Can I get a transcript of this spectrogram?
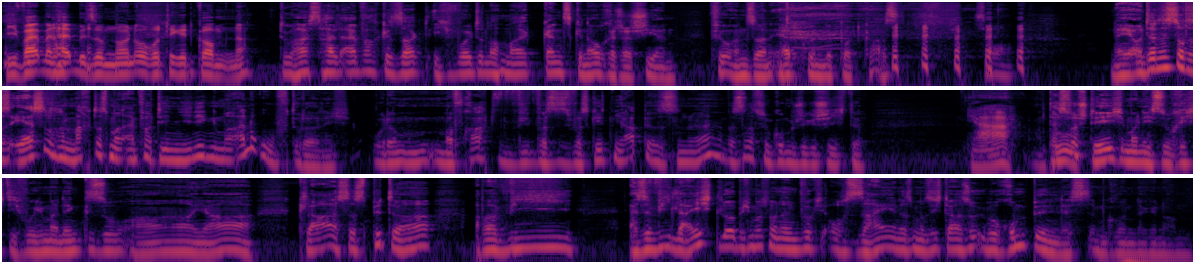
Wie weit man halt mit so einem 9-Euro-Ticket kommt, ne? Du hast halt einfach gesagt, ich wollte noch mal ganz genau recherchieren für unseren Erdkunde-Podcast. So. Naja, und dann ist doch das Erste, was man macht, dass man einfach denjenigen mal anruft, oder nicht? Oder mal fragt, wie, was, ist, was geht denn hier ab? Was ist, ne? was ist das für eine komische Geschichte? Ja. Und das verstehe ich immer nicht so richtig, wo ich immer denke, so, ah ja, klar ist das bitter, aber wie, also wie leichtgläubig muss man dann wirklich auch sein, dass man sich da so überrumpeln lässt im Grunde genommen.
